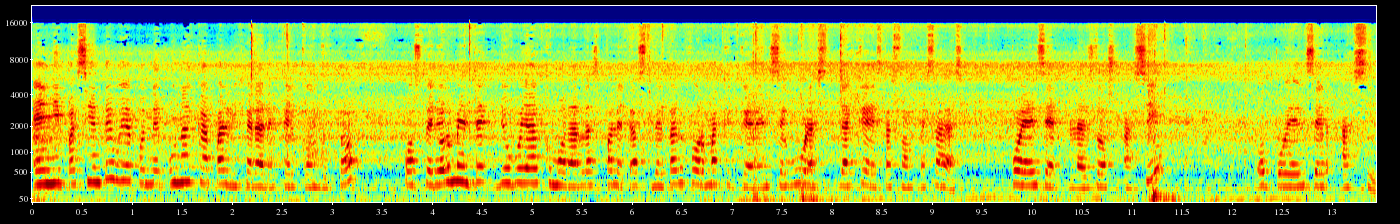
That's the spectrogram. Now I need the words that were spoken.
En mi paciente voy a poner una capa ligera de gel conductor. Posteriormente yo voy a acomodar las paletas de tal forma que queden seguras, ya que estas son pesadas. Pueden ser las dos así o pueden ser así.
